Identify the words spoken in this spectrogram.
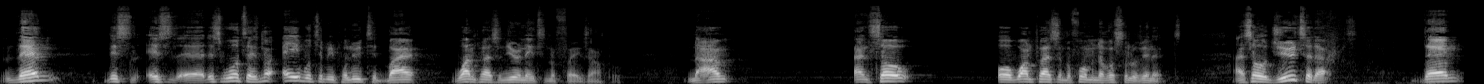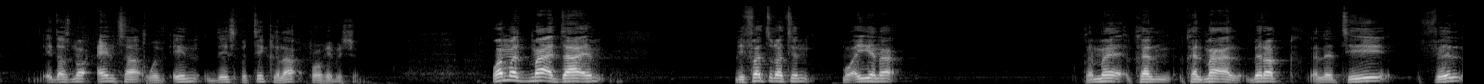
then this is uh, this water is not able to be polluted by one person urinating, for example. Now, and so or one person performing the ghusl within it. And so, due to that, then it does not enter within this particular prohibition. وأما الماء الدائم لفترة معينة كما- كالم- كالماء البرق التي في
